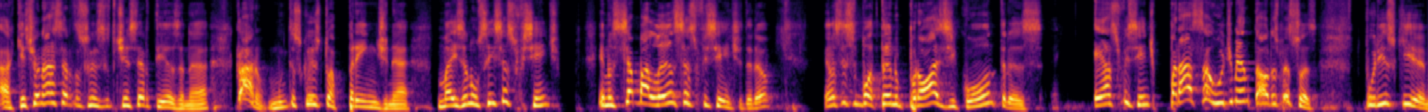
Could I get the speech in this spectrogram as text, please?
a questionar certas coisas que tu tinha certeza, né? Claro, muitas coisas tu aprende, né? Mas eu não sei se é suficiente. Eu não sei se a balança é suficiente, entendeu? Eu não sei se botando prós e contras é suficiente para a saúde mental das pessoas. Por isso que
